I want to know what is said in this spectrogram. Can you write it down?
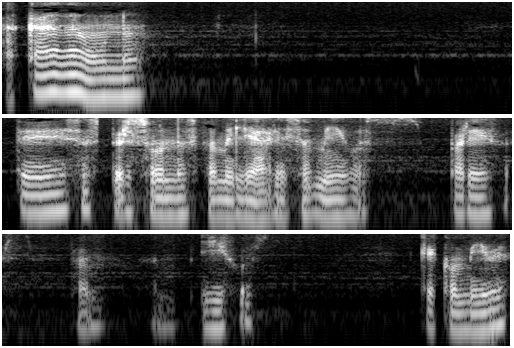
a cada uno de esas personas familiares, amigos, parejas, hijos que convives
